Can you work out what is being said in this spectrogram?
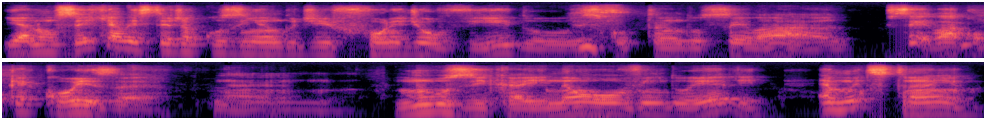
E a não ser que ela esteja cozinhando de fone de ouvido, escutando, sei lá, sei lá, qualquer coisa, né? música e não ouvindo ele, é muito estranho.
